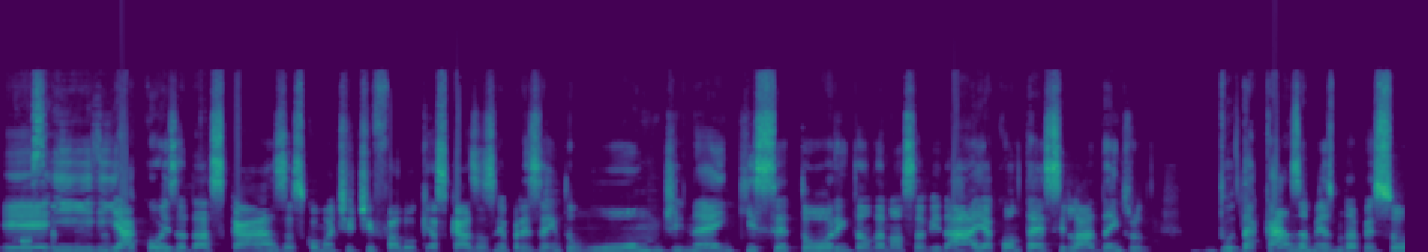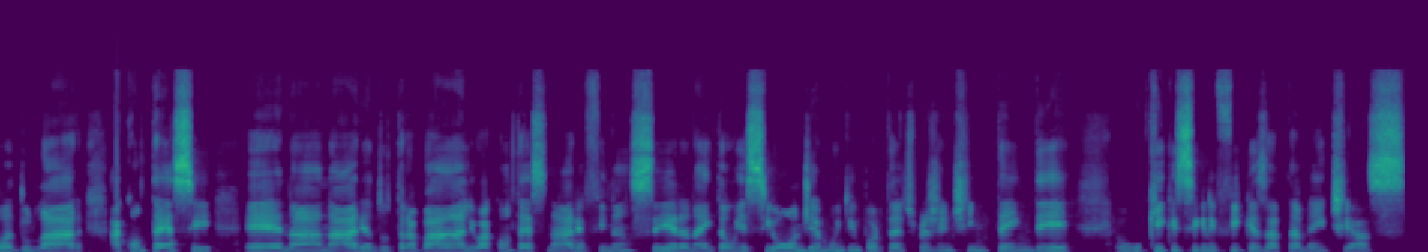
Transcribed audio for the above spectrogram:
É, e, e, a coisa das casas, como a Titi falou, que as casas representam o onde, né? Em que setor, então, da nossa vida. Ah, e acontece lá dentro do, da casa mesmo da pessoa, do lar, acontece é, na, na área do trabalho, acontece na área financeira, né? Então, esse onde é muito importante para a gente entender o, o que, que significa exatamente as,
